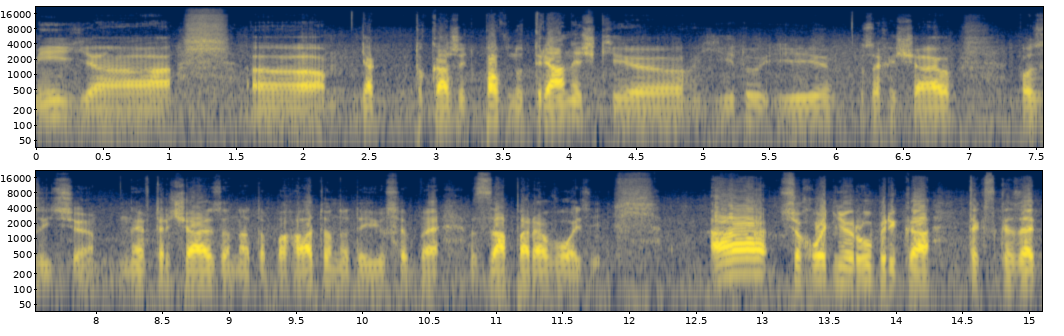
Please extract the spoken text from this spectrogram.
мій. Я, е, як то кажуть, по внутряночки е, їду і захищаю позицію. Не втрачаю занадто багато, надаю себе за паровозі. А сьогодні рубрика, так сказати,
